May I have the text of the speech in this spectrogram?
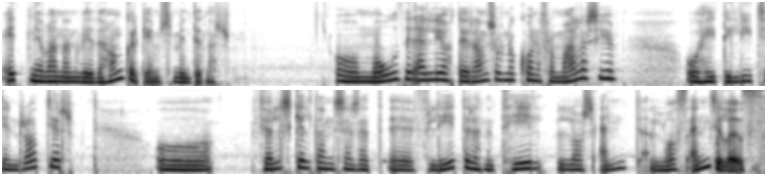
Einni vann hann við The Hunger Games myndinar. Og móðir Elliot er rannsóknarkona frá Malasíu og heiti Lee Jane Rodger og fjölskyldan sem sagt uh, flytur hérna til Los, An Los Angeles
